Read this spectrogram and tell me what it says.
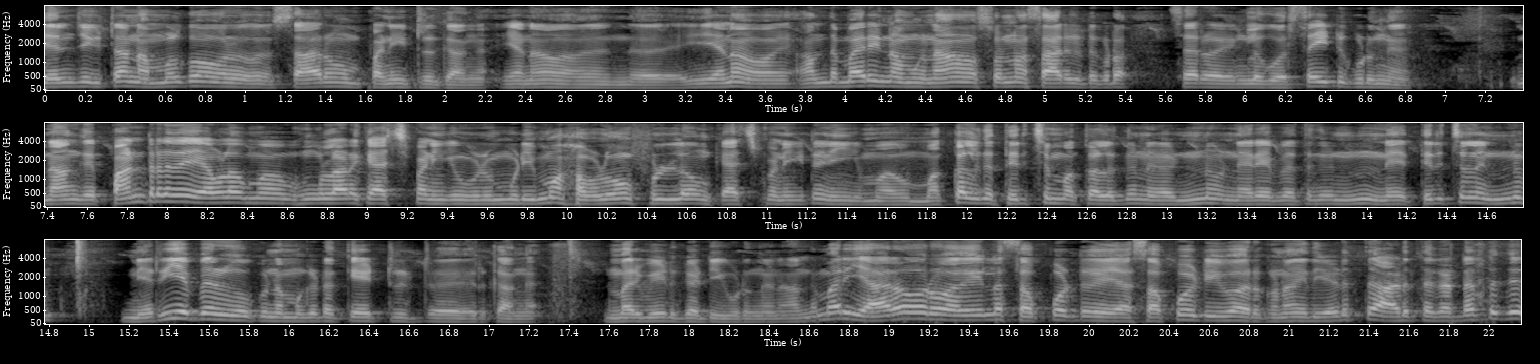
தெரிஞ்சுக்கிட்டால் நம்மளுக்கும் ஒரு சாரும் பண்ணிகிட்டு இருக்காங்க ஏன்னா இந்த ஏன்னா அந்த மாதிரி நமக்கு நான் சொன்னேன் சார்கிட்ட கூட சார் எங்களுக்கு ஒரு சைட்டு கொடுங்க. நாங்கள் பண்ணுறதை எவ்வளோ உங்களால் கேட்ச் பண்ணிக்க விட முடியுமோ அவ்வளோவும் ஃபுல்லாகவும் கேட்ச் பண்ணிக்கிட்டு நீங்கள் மக்களுக்கு திருச்சி மக்களுக்கு இன்னும் நிறைய பேர்த்துக்கு இன்னும் திருச்சியில் இன்னும் நிறைய பேர் நம்மக்கிட்ட கேட்டுட்டு இருக்காங்க. இந்த மாதிரி வீடு கட்டி கொடுங்க அந்த மாதிரி யாரோ ஒரு வகையில் சப்போர்ட் சப்போர்ட்டிவாக இருக்கணும். இது எடுத்து அடுத்த கட்டத்துக்கு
